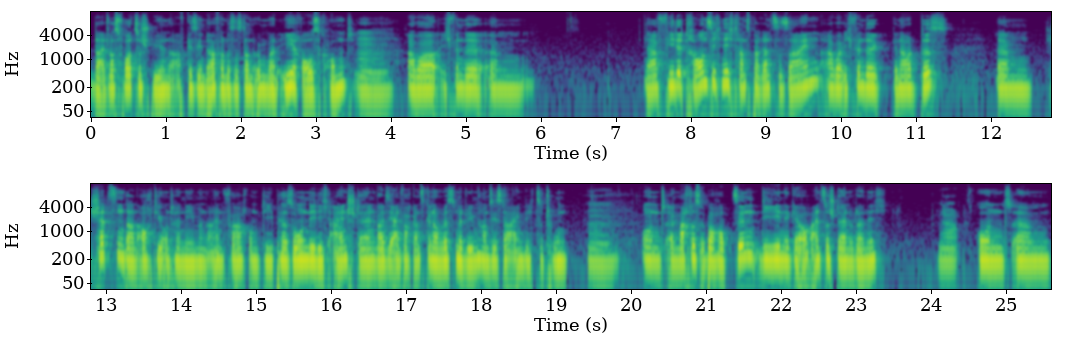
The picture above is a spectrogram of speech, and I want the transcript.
da etwas vorzuspielen, abgesehen davon, dass es dann irgendwann eh rauskommt. Aber ich finde, ähm, ja, viele trauen sich nicht, transparent zu sein, aber ich finde, genau das ähm, schätzen dann auch die Unternehmen einfach und die Personen, die dich einstellen, weil sie einfach ganz genau wissen, mit wem haben sie es da eigentlich zu tun. Und äh, macht es überhaupt Sinn, diejenige auch einzustellen oder nicht? Ja. Und ähm,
